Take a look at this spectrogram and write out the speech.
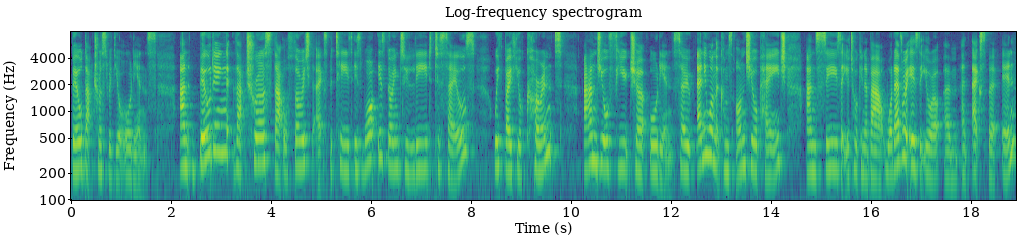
build that trust with your audience. And building that trust, that authority, that expertise is what is going to lead to sales with both your current and your future audience. So, anyone that comes onto your page and sees that you're talking about whatever it is that you're um, an expert in,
